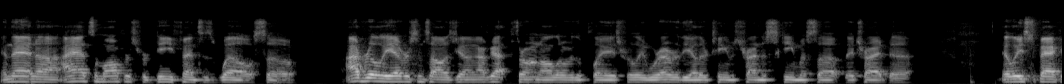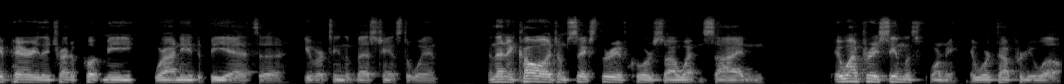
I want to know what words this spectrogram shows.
and then uh, I had some offers for defense as well. So I've really ever since I was young, I've got thrown all over the place. Really, wherever the other team's trying to scheme us up, they tried to. At least back at Perry, they tried to put me where I needed to be at to give our team the best chance to win. And then in college, I'm six three, of course, so I went inside and it went pretty seamless for me. It worked out pretty well.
